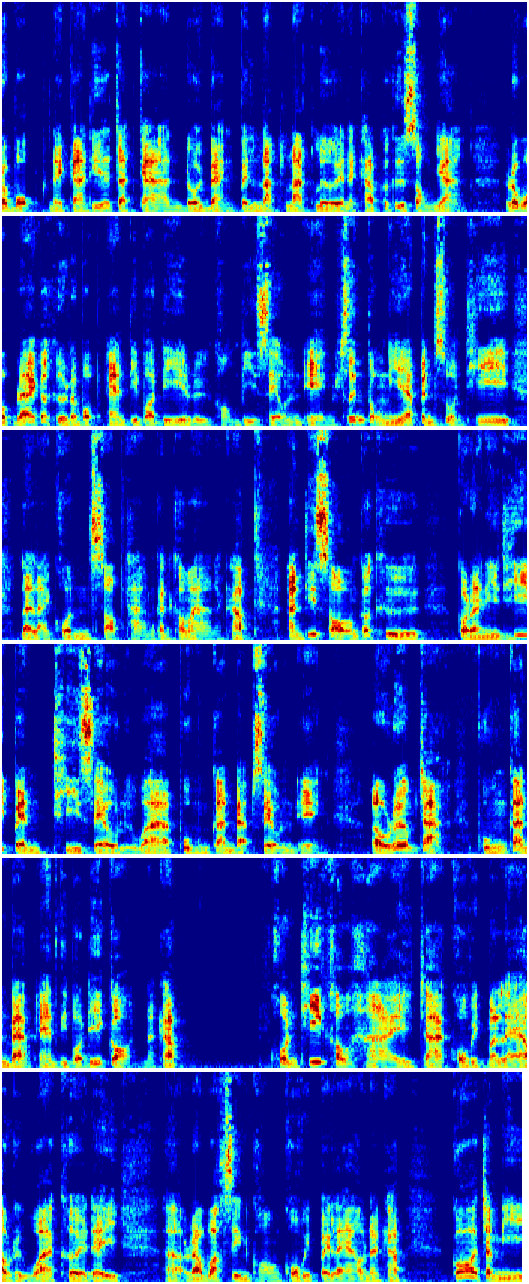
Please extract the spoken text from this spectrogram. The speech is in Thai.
ระบบในการที่จะจัดการโดยแบ่งเป็นหลักๆเลยนะครับ ก็คือ 2 อย่างระบบแรกก็คือระบบแอนติบอดีหรือของ B เซลล์นั่นเอง ซึ่งตรงนี้เป็นส่วนที่หลายๆ คนสอบถามกันเข้ามานะครับ อันที่ 2 ก็คือกรณีที่เป็น T เซลล์หรือว่าภูมิคุ้มกันแบบเซลล์นั่นเอง เราเริ่มจากภูมิคุ้มกันแบบแอนติบอดีก่อนนะครับคนที่เขาหายจากโควิดมาแล้ว หรือว่าเคยได้รับวัคซีนของโควิดไปแล้วนะครับ ก็จะมี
